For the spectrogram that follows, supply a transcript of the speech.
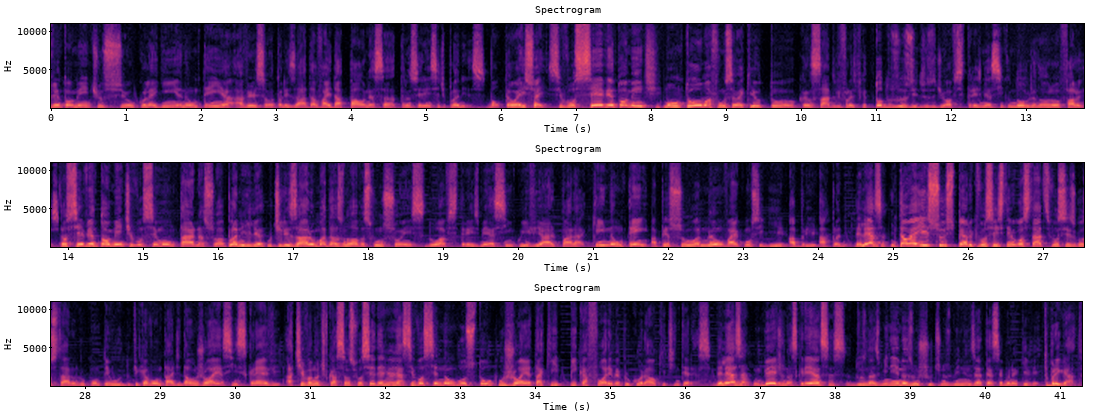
eventualmente o seu coleguinha não tenha a versão atualizada, vai dar pau nessa transferência de planilhas. Bom, então é isso aí. Se você eventualmente montou uma função, aqui eu tô cansado de falar isso, porque todos os vídeos de Office 365 novo, eu falo isso. Então se eventualmente você montar na sua planilha, utilizar uma das novas funções do Office 365 e enviar para quem não tem, a pessoa não vai conseguir abrir a planilha. Beleza? Então é isso, espero que vocês tenham gostado. Se vocês gostaram do conteúdo, fique à vontade, dá um joinha se inscreve, ativa a notificação se você desejar. Se você não gostou, o joia tá aqui, pica fora e vai procurar o que te interessa. Beleza? Um beijo nas crianças, dos, nas meninas, um chute nos meninos e até semana que vem. Muito obrigado.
